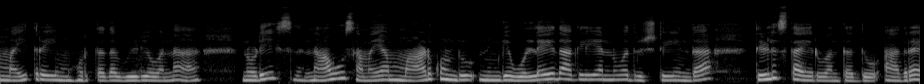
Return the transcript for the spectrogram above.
ಮೈತ್ರೇಯಿ ಮುಹೂರ್ತದ ವಿಡಿಯೋವನ್ನು ನೋಡಿ ನಾವು ಸಮಯ ಮಾಡಿಕೊಂಡು ನಿಮಗೆ ಒಳ್ಳೆಯದಾಗಲಿ ಅನ್ನುವ ದೃಷ್ಟಿಯಿಂದ ತಿಳಿಸ್ತಾ ಇರುವಂಥದ್ದು. ಆದರೆ,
